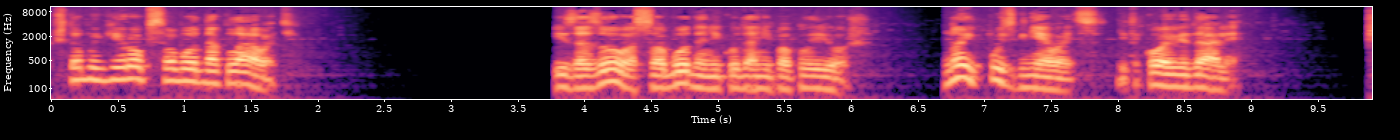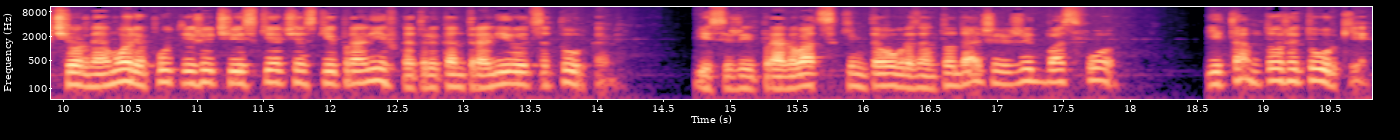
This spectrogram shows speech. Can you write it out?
чтобы в Европу свободно плавать. Из Азова свободно никуда не поплывешь. Но и пусть гневается, и такое видали. В Черное море путь лежит через Керченский пролив, который контролируется турками. Если же и прорваться каким-то образом, то дальше лежит Босфор. И там тоже турки.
